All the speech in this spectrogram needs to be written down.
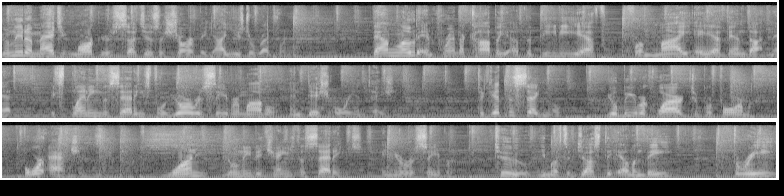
You'll need a magic marker such as a Sharpie. I used a red one. Download and print a copy of the PDF from myafn.net explaining the settings for your receiver model and dish orientation. To get the signal, you'll be required to perform four actions. One, you'll need to change the settings in your receiver. Two, you must adjust the LNB. Three,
